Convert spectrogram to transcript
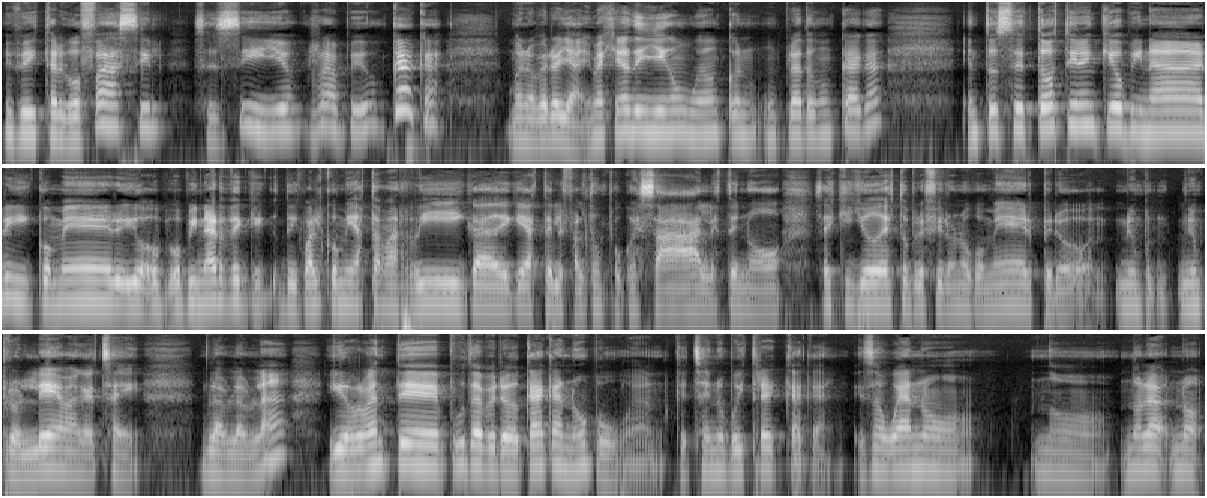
Me pediste algo fácil, sencillo, rápido, caca. Bueno, pero ya, imagínate llega un weón con un plato con caca entonces todos tienen que opinar y comer, y opinar de, que, de cuál comida está más rica, de que a este le falta un poco de sal, este no. Sabes que yo de esto prefiero no comer, pero ni un, ni un problema, ¿cachai? Bla, bla, bla. Y de repente, puta, pero caca no, pues, weón, ¿cachai? No podéis traer caca. Esa weá no, no, no, la, no,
